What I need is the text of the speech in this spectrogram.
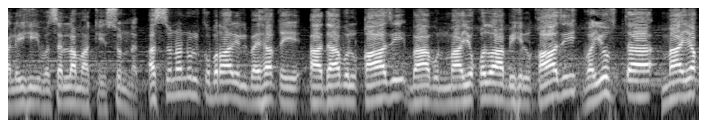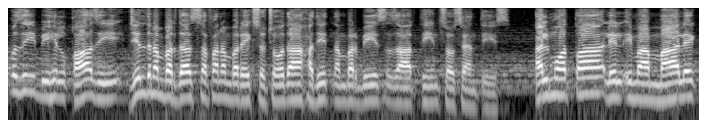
علیہ وسلم کی سنت۔ السنن القبرى للبیہقی آداب القاضی، باب ما یقضى به القاضی ویفتى ما یقضی به القاضی، جلد نمبر دس، صفحہ نمبر ایک سو چودہ، حدیث نمبر بیس، ہزار تین سو سینتیس۔ المعطا للامام مالک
